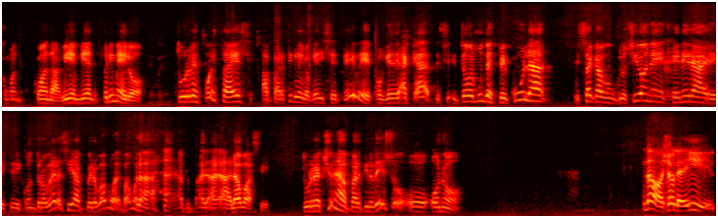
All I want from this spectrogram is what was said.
¿Cómo, cómo andas? Bien, bien. Primero, tu respuesta es a partir de lo que dice Tevez, porque acá todo el mundo especula, saca conclusiones, genera este, controversia, pero vamos, vamos a, la, base. ¿Tu reacción es a partir de eso o, no? No, yo leí,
